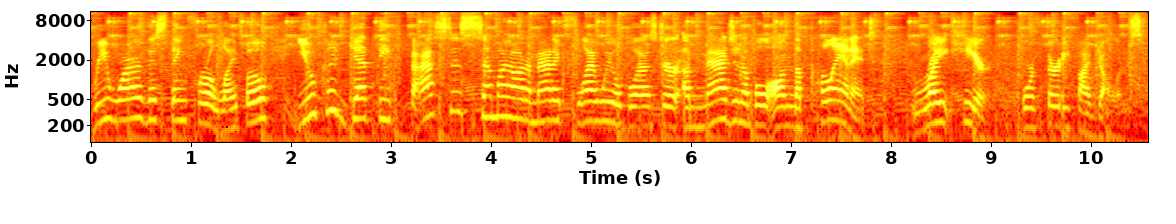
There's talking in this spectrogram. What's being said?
rewire this thing for a LiPo, you could get the fastest semi-automatic flywheel blaster imaginable on the planet right here for $35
